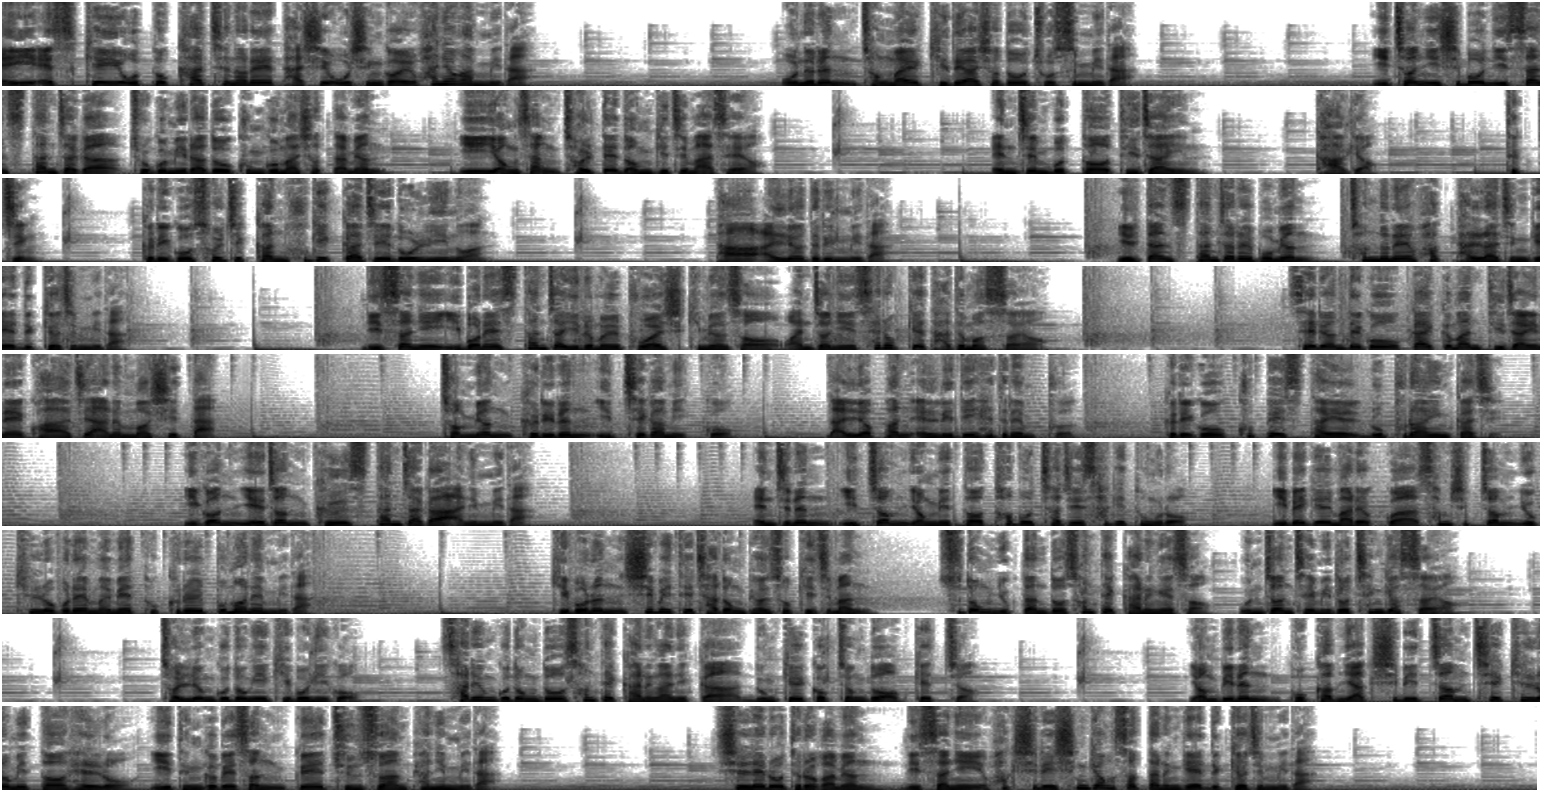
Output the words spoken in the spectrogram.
ASK 오토카 채널에 다시 오신 걸 환영합니다. 오늘은 정말 기대하셔도 좋습니다. 2025 닛산 스탄자가 조금이라도 궁금하셨다면 이 영상 절대 넘기지 마세요. 엔진부터 디자인, 가격, 특징, 그리고 솔직한 후기까지 논리인원. 다 알려드립니다. 일단 스탄자를 보면 첫눈에 확 달라진 게 느껴집니다. 닛산이 이번에 스탄자 이름을 부활시키면서 완전히 새롭게 다듬었어요. 세련되고 깔끔한 디자인에 과하지 않은 멋이 딱. 전면 그릴은 입체감 있고 날렵한 LED 헤드램프, 그리고 쿠페 스타일 루프라인까지. 이건 예전 그 스탄자가 아닙니다. 엔진은 2.0L 터보차지 4기통으로 201마력과 30.6kg의 토크를 뿜어냅니다. 기본은 CVT 자동 변속기지만 수동 6단도 선택 가능해서 운전 재미도 챙겼어요. 전륜 구동이 기본이고 사륜 구동도 선택 가능하니까 눈길 걱정도 없겠죠. 연비는 복합 약 12.7km 헬로 이 등급에선 꽤 준수한 편입니다. 실내로 들어가면 닛산이 확실히 신경 썼다는 게 느껴집니다.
